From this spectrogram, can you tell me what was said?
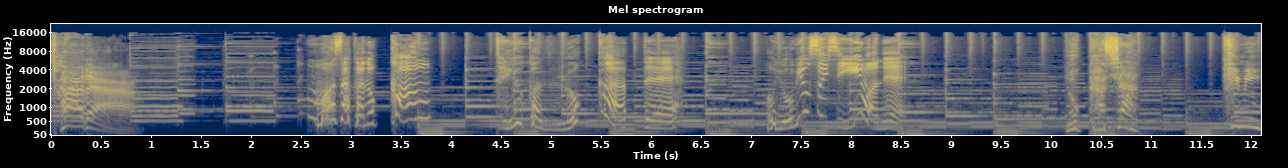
ただ。まさかの勘っていうかロッカーって。呼びやすいしいいわね。ロッカーさん君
